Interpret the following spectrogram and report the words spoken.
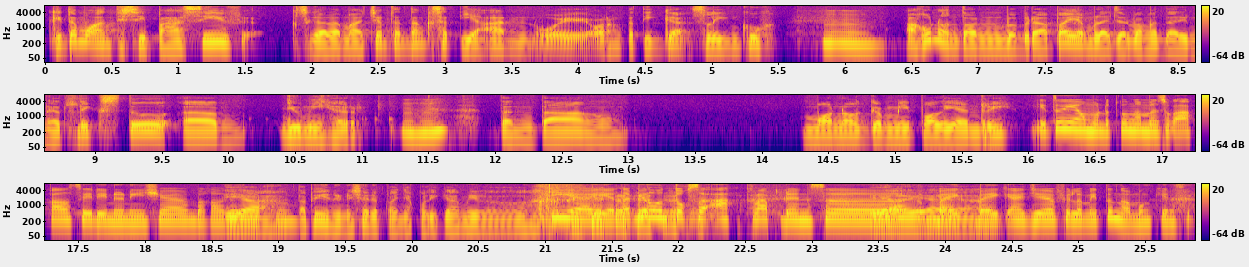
kita mau antisipasi segala macam tentang kesetiaan. Woi orang ketiga selingkuh. Mm-mm. Aku nonton beberapa yang belajar banget dari Netflix tuh em, You Me Her Mhm. tentang monogami polyandry. itu yang menurutku nggak masuk akal sih di Indonesia bakal kayak Iya, gitu tapi Indonesia ada banyak poligami loh. iya iya tapi untuk seakrab dan Iya, iya, sebaik-baik aja film itu nggak mungkin sih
